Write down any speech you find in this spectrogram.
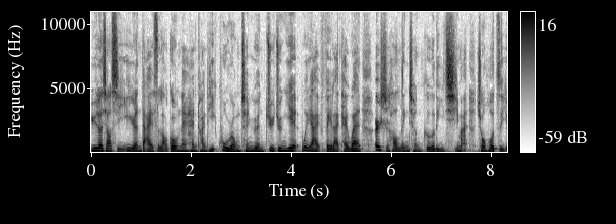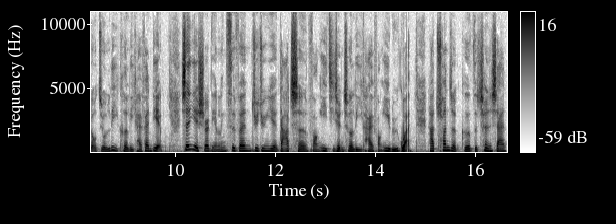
娱乐消息：艺人大 S 老公南韩团体酷荣成员具俊晔为爱飞来台湾，二十号凌晨隔离期满，重获自由就立刻离开饭店。深夜十二点零四分，具俊晔搭乘防疫计程车离开防疫旅馆。他穿着格子衬衫，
